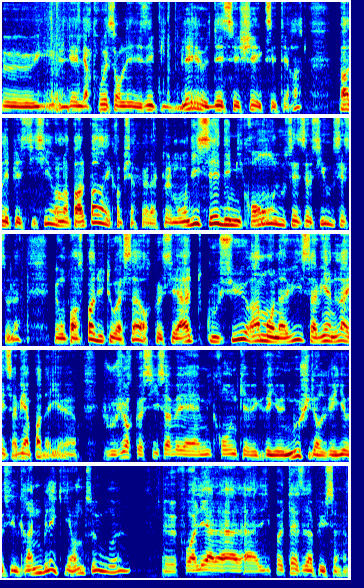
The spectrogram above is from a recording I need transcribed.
les retrouver sur les épis de blé desséchés, etc par les pesticides. On n'en parle pas dans les crop circles actuellement. On dit c'est des micro-ondes ou c'est ceci ou c'est cela. Mais on ne pense pas du tout à ça, alors que c'est à coup sûr, à mon avis, ça vient de là et ça vient pas d'ailleurs. Je vous jure que si ça avait un micro-ondes qui avait grillé une mouche, il aurait grillé aussi le grain de blé qui est en dessous. Il hein. euh, faut aller à l'hypothèse la, plus simple.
